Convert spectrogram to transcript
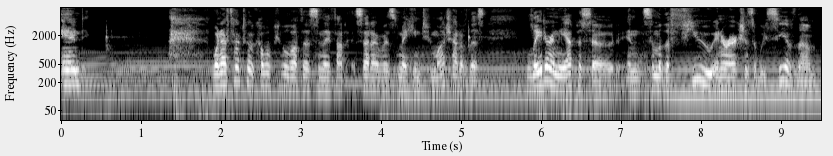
And when I've talked to a couple people about this and they thought said I was making too much out of this, later in the episode, in some of the few interactions that we see of them,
